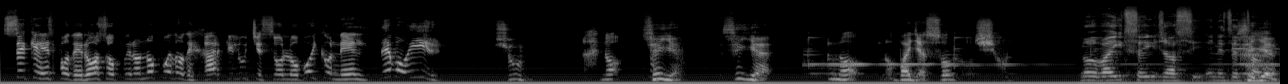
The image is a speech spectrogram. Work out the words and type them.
Sé que es poderoso, pero no puedo dejar que luche solo. Voy con él. Debo ir. Sean, No, Seiya, Seiya, no, no vayas solo, Sean. No va a ella así en este. Seiya.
